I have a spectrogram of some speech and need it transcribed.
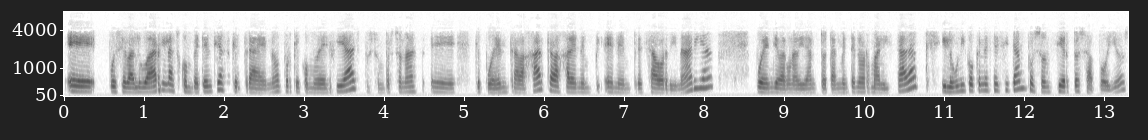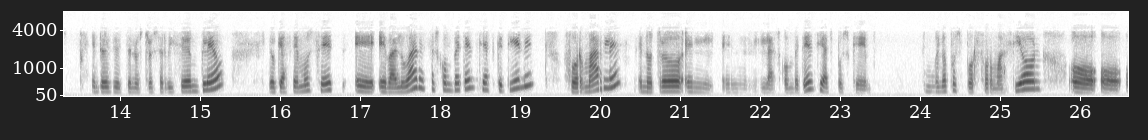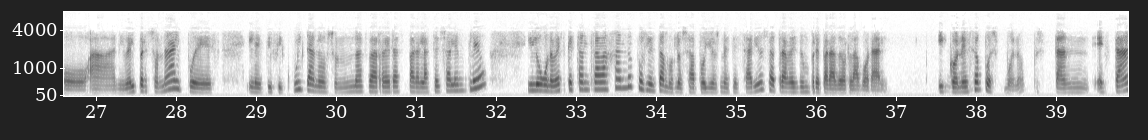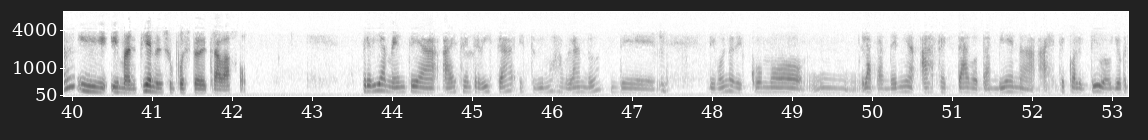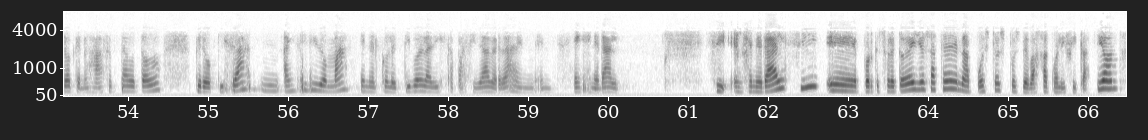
eh, pues evaluar las competencias que trae, ¿no? Porque como decías, pues son personas eh, que pueden trabajar, trabajar en, em- en empresa ordinaria, pueden llevar una vida totalmente normalizada y lo único que necesitan pues son ciertos apoyos. Entonces, desde nuestro servicio de empleo lo que hacemos es eh, evaluar esas competencias que tienen, formarles en otro en las competencias pues que bueno, pues por formación o, o, o a nivel personal, pues les dificultan o son unas barreras para el acceso al empleo. Y luego, una vez que están trabajando, pues les damos los apoyos necesarios a través de un preparador laboral. Y con eso, pues bueno, pues están, están y, y mantienen su puesto de trabajo. Previamente a, a esta entrevista estuvimos hablando de, de bueno de cómo mm, la pandemia ha afectado también a, este colectivo. Yo creo que nos ha afectado todos, pero quizás mm, ha incidido más en el colectivo de la discapacidad, ¿verdad? En, en, en general. Sí, en general sí, eh, porque sobre todo ellos acceden a puestos pues de baja cualificación,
